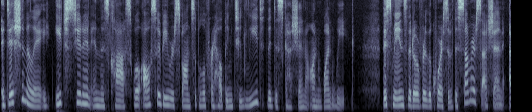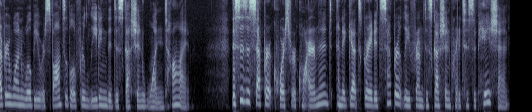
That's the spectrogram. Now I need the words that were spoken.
Additionally, each student in this class will also be responsible for helping to lead the discussion on one week. This means that over the course of the summer session, everyone will be responsible for leading the discussion one time. This is a separate course requirement and it gets graded separately from discussion participation.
